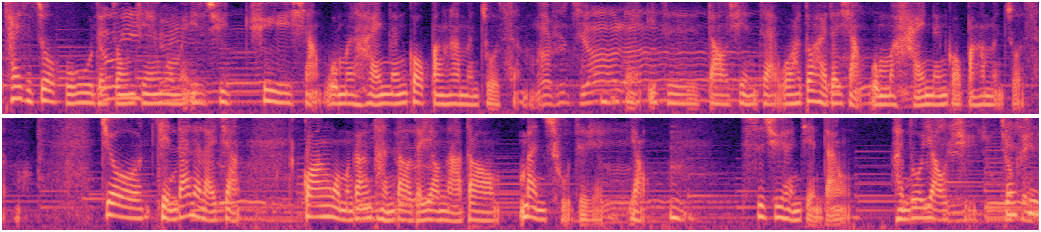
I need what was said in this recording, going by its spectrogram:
开始做服务的中间，我们一直去去想，我们还能够帮他们做什么？嗯，对，一直到现在，我都还在想，我们还能够帮他们做什么？就简单的来讲，光我们刚刚谈到的要拿到慢处这些药，嗯，市区很简单，很多药局，但是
